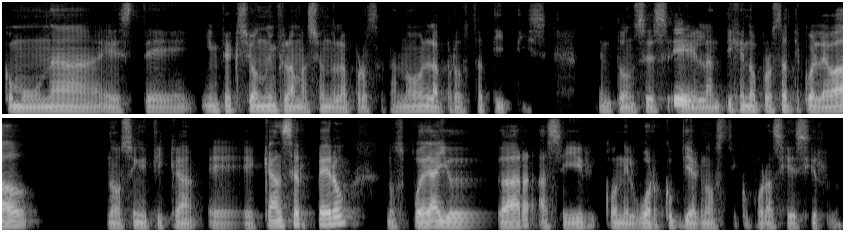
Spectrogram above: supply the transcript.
como una este, infección o inflamación de la próstata, ¿no? La prostatitis. Entonces, el antígeno prostático elevado no significa eh, cáncer, pero nos puede ayudar a seguir con el workup diagnóstico, por así decirlo.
